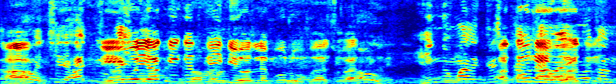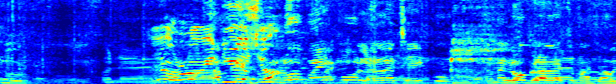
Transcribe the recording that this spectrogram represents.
હા. જીવ હોય હકીકત કહી દો એટલે પૂરું બસ વાત. હતું ને એવું હતું. લોભ આપ્યો લાલચ આપ્યો? તમે લોભ લાલચમાં જાઓ.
